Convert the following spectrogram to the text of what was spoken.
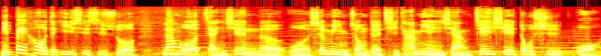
你背后的意思是说，当我展现了我生命中的其他面相，这一些都是我，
